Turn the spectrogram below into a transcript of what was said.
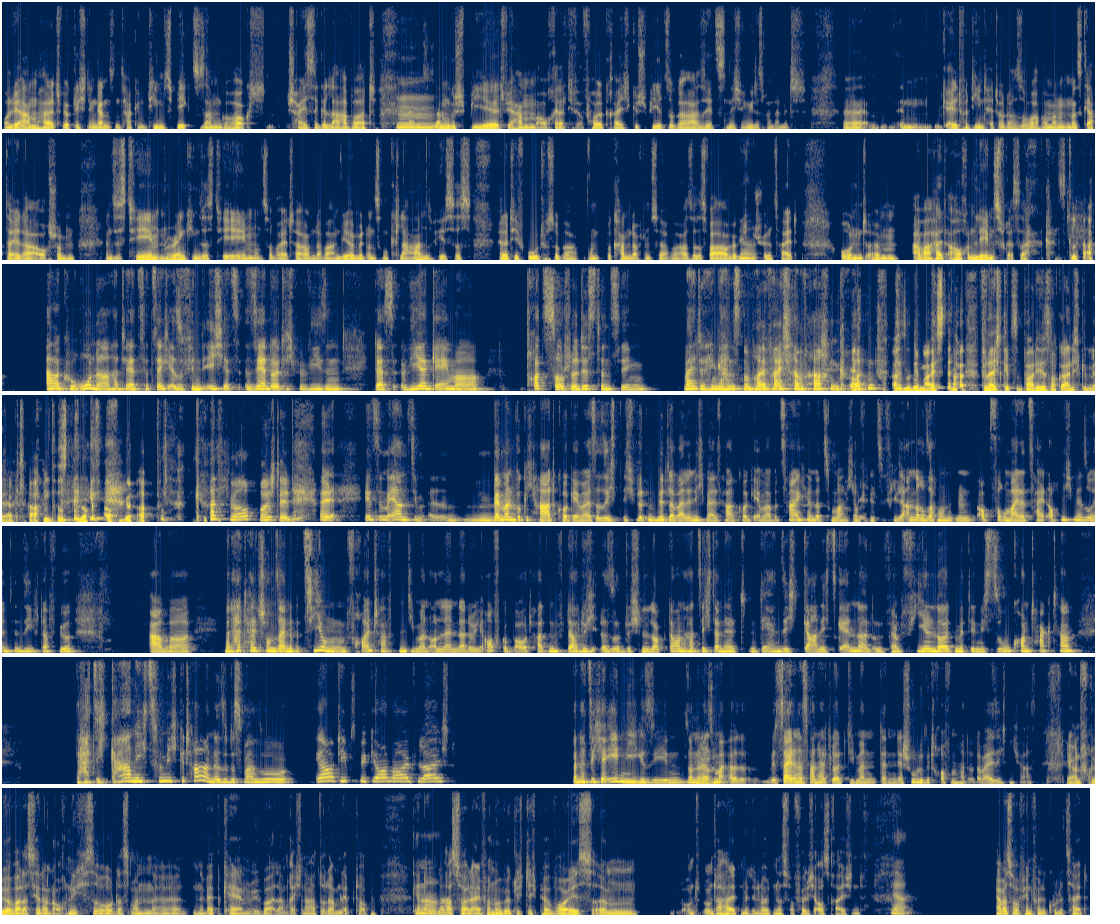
Und wir haben halt wirklich den ganzen Tag im Teamspeak zusammengehockt, Scheiße gelabert, äh, Mhm. zusammen gespielt. Wir haben auch relativ erfolgreich gespielt sogar. Also, jetzt nicht irgendwie, dass man damit, äh, in Geld verdient hätte oder so, aber man es gab da ja da auch schon 'n System 'n Ranking-System und so weiter. Und da waren wir mit unserem Clan, so hieß es, relativ gut sogar und bekannt auf dem Server. Also, das war wirklich Ja. schöne Zeit. Und, ähm aber halt auch 'n Lebensfresser, ganz klar. Aber Corona hat ja jetzt tatsächlich also, finde ich jetzt sehr deutlich bewiesen, dass wir Gamer trotz Social Distancing weiterhin ganz normal weitermachen konnten. Also, die meisten. Vielleicht gibt's 'n paar, die das noch gar nicht gemerkt haben, dass es Lockdown gab. Kann ich mir auch vorstellen. Weil jetzt im Ernst, äh, wenn man wirklich Hardcore-Gamer ist also, ich ich würde mich mittlerweile nicht mehr als Hardcore-Gamer bezeichnen. Dazu mache ich auch viel zu viele andere Sachen und opfere meine Zeit auch nicht mehr so intensiv dafür. Aber man hat halt schon seine Beziehungen und Freundschaften, die man online dadurch aufgebaut hat. Und dadurch also, durch 'n Lockdown hat sich dann halt in der Hinsicht gar nichts geändert. Und von Ja. vielen Leuten, mit denen ich so Kontakt habe da hat sich gar nichts für mich getan. Also, das war so: „Ja, Teamspeak, ja, nein, vielleicht.“ Man hat sich ja eh nie gesehen, sondern Ja. also, ma also, es sei denn, das waren halt Leute, die man dann in der Schule getroffen hat oder weiß ich nicht was. Ja, und früher war das ja dann auch nicht so, dass man, äh, 'ne Webcam überall am Rechner hatte oder am Laptop. Also, Genau. da hast du halt einfach nur wirklich dich per Voice, ähm, un unterhalten mit den Leuten. Das war völlig ausreichend. Ja. Aber es war auf jeden Fall 'ne coole Zeit.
